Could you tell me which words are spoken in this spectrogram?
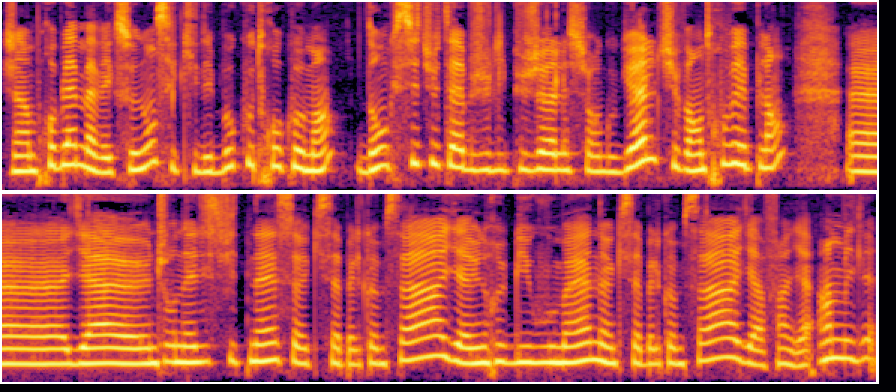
j'ai un problème avec ce nom, c'est qu'il est beaucoup trop commun. Donc, si tu tapes Julie Pujol sur Google, tu vas en trouver plein. Il euh, y a une journaliste fitness qui s'appelle comme ça. Il y a une rugby woman qui s'appelle comme ça. Il y a, enfin, il y a un million,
